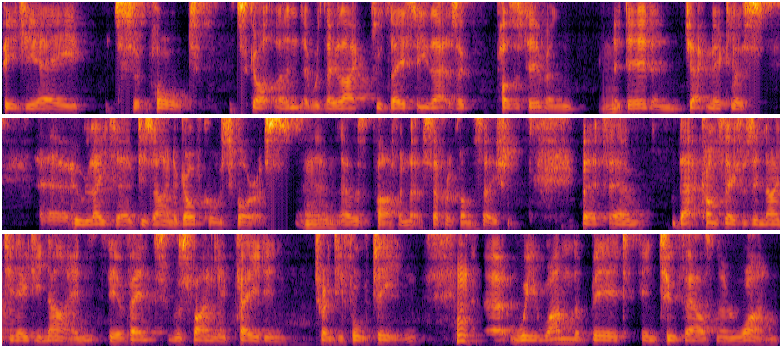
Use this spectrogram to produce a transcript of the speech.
PGA support Scotland? Would they like? Would they see that as a positive? And mm-hmm. they did. And Jack Nicklaus uh, who later designed a golf course for us. Uh, mm. that was part of a separate conversation. But um, that conversation was in 1989. The event was finally played in 2014. Hmm. Uh, we won the bid in 2001.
